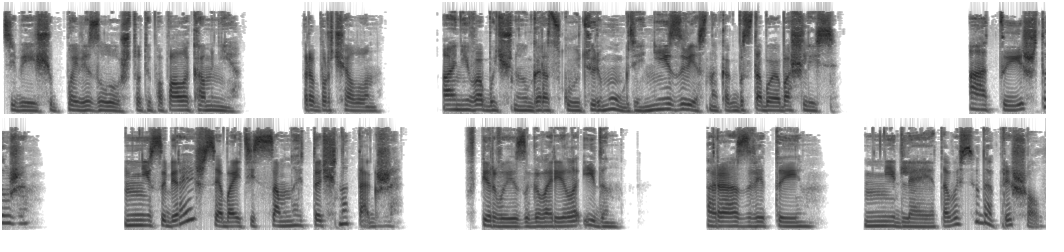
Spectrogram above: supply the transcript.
«Тебе еще повезло, что ты попала ко мне», — пробурчал он, «а не в обычную городскую тюрьму, где неизвестно, как бы с тобой обошлись». «А ты что же? Не собираешься обойтись со мной точно так же?» — впервые заговорила Иден. «Разве ты не для этого сюда пришел?»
